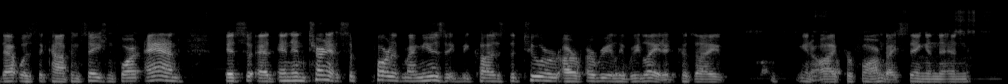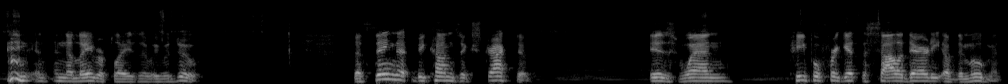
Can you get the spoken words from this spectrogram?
that was the compensation for it. And it's and in turn it supported my music because the two are, are, are really related because i you know i performed i sing in the in, in, in the labor plays that we would do. The thing that becomes extractive is when people forget the solidarity of the movement.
